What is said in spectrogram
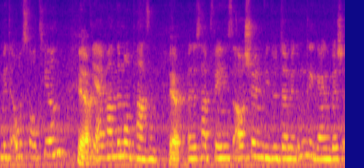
mit aussortieren, ja. die einfach nicht mehr passen. Ja. Und deshalb finde ich es auch schön, wie du damit umgegangen bist,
